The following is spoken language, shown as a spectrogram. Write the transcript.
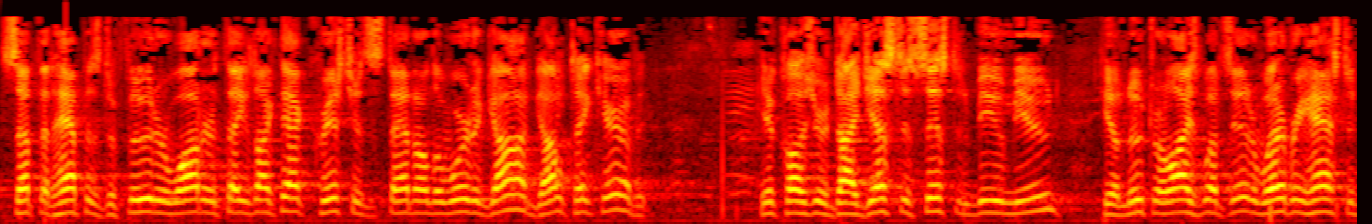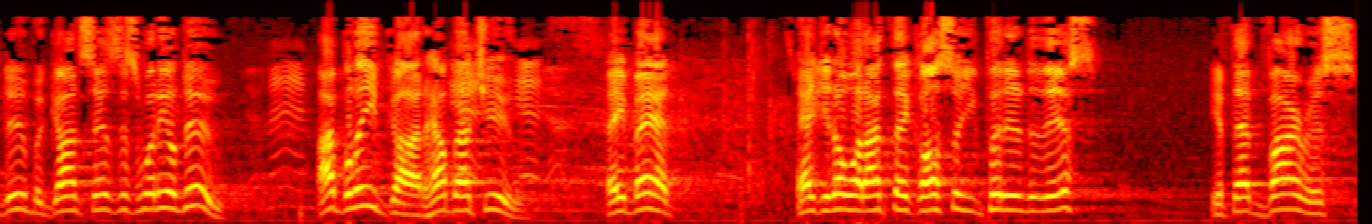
something happens to food or water and things like that, Christians stand on the Word of God. God will take care of it. He'll cause your digestive system to be immune. He'll neutralize what's in it or whatever He has to do. But God says this is what He'll do. Amen. I believe God. How about Yes, you? yes. Amen. And you know what I think also you put into this? If that virus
